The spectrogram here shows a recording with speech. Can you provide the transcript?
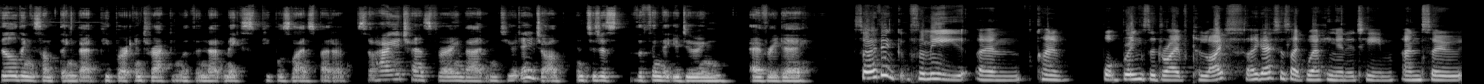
building something that people are interacting with and that makes people's lives better. So how are you transferring that into your day job into just the thing that you're doing every day? So I think for me, um, kind of what brings the drive to life, I guess, is like working in a team. And so,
